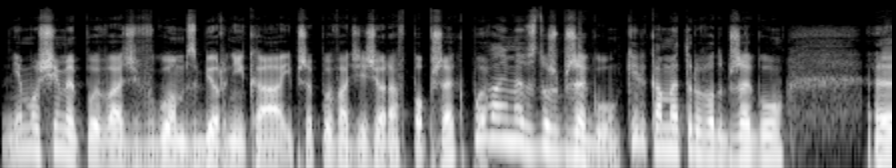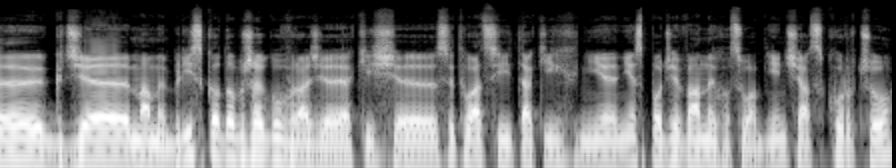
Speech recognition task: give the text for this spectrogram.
nie musimy pływać w głąb zbiornika i przepływać jeziora w poprzek, pływajmy wzdłuż brzegu, kilka metrów od brzegu, e, gdzie mamy blisko do brzegu w razie jakichś e, sytuacji takich nie, niespodziewanych, osłabnięcia, skurczu,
